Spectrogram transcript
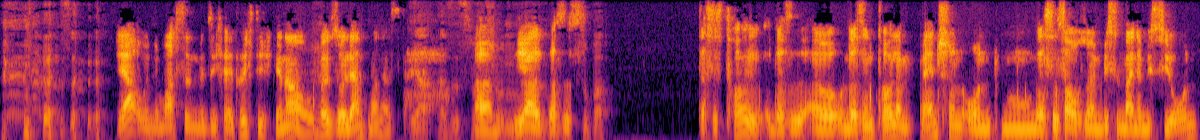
ja, und du machst den mit Sicherheit richtig, genau, weil so lernt man es. Ja, also es war ähm, schon ja, das ist, super. Das ist toll. Das ist, äh, und da sind tolle Menschen und mm, das ist auch so ein bisschen meine Mission,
